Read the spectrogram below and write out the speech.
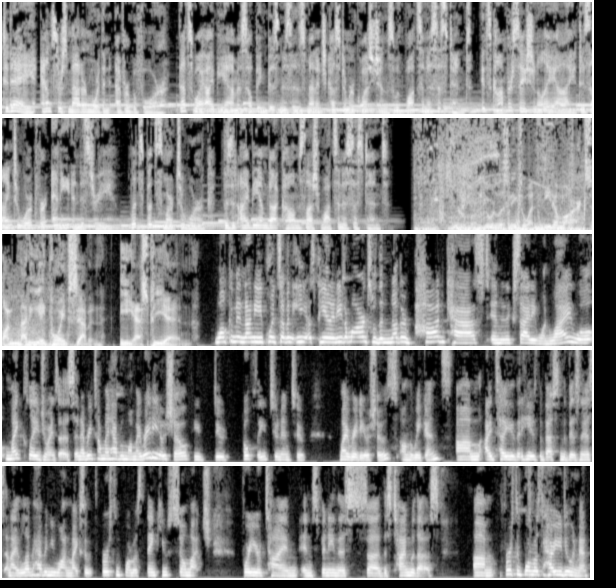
Today, answers matter more than ever before. That's why IBM is helping businesses manage customer questions with Watson Assistant. It's conversational AI designed to work for any industry. Let's put smart to work. Visit IBM.com slash Watson Assistant. You're listening to Anita Marks on 98.7 ESPN. Welcome in 98.7 ESPN Anita Marks with another podcast and an exciting one. Why? Well, Mike Clay joins us. And every time I have him on my radio show, if you do hopefully tune into my radio shows on the weekends, um, I tell you that he is the best in the business. And I love having you on, Mike. So first and foremost, thank you so much for your time and spending this, uh, this time with us. Um, first and foremost, how are you doing, man?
